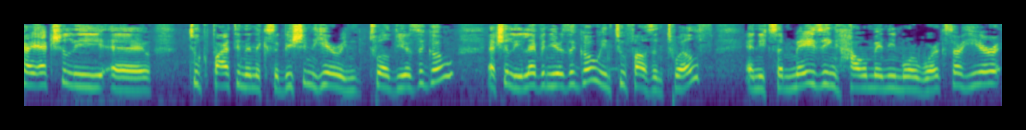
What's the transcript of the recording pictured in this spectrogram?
I actually uh, took part in an exhibition here in 12 years ago, actually 11 years ago in 2012, and it's amazing how many more works are here.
